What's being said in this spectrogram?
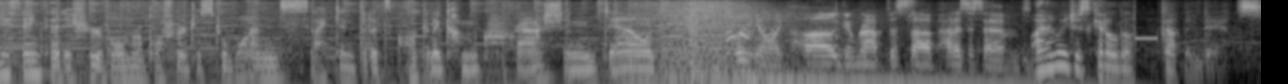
You think that if you're vulnerable for just one second, that it's all gonna come crashing down. We're gonna like hug and wrap this up. How does this end? Why don't we just get a little up and dance?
